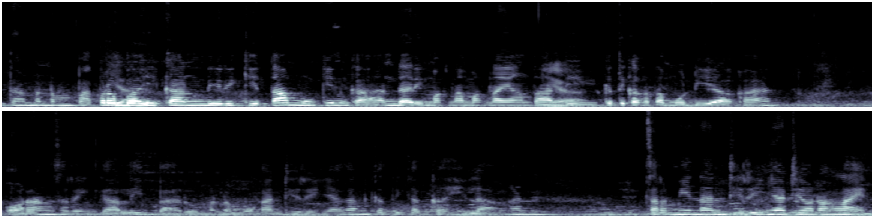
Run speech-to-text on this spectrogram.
kita menempat ya. perbaikan diri kita mungkin kan dari makna-makna yang tadi Iya. ketika ketemu dia kan orang sering kali baru menemukan dirinya kan ketika kehilangan cerminan dirinya di orang lain.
